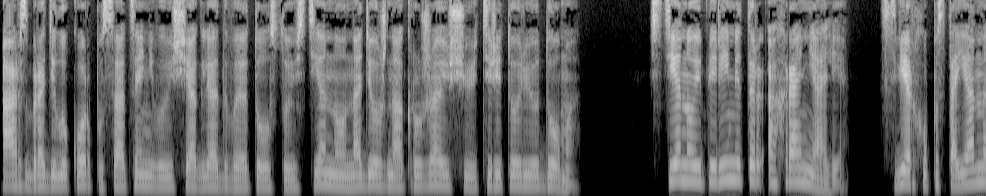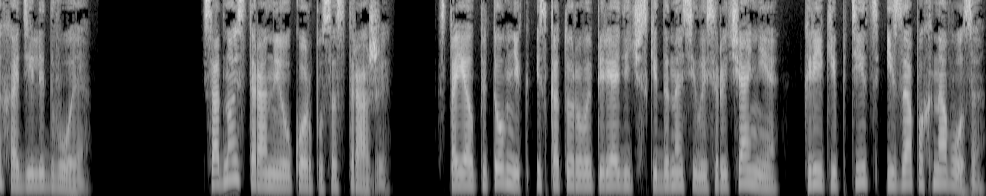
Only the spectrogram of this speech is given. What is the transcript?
Арс бродил у корпуса, оценивающе оглядывая толстую стену, надежно окружающую территорию дома. Стену и периметр охраняли. Сверху постоянно ходили двое. С одной стороны у корпуса стражи стоял питомник, из которого периодически доносилось рычание, крики птиц и запах навоза.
